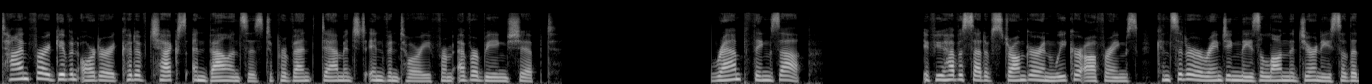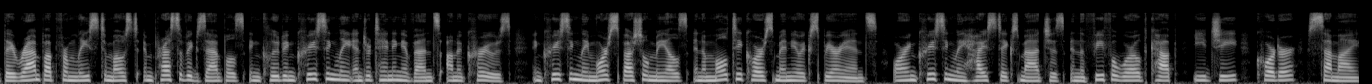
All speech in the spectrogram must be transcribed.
time for a given order. It could have checks and balances to prevent damaged inventory from ever being shipped. Ramp things up. If you have a set of stronger and weaker offerings, consider arranging these along the journey so that they ramp up from least to most. Impressive examples include increasingly entertaining events on a cruise, increasingly more special meals in a multi course menu experience, or increasingly high stakes matches in the FIFA World Cup, e.g., quarter, semi,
